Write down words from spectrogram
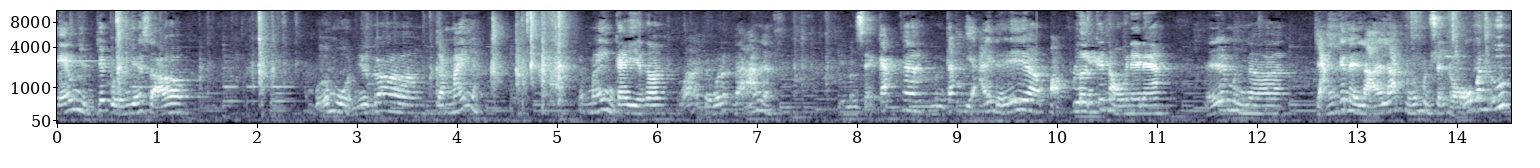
kéo nhìn chất lượng dễ sợ không? Bữa mua như có trăm mấy nè trăm mấy cây vậy thôi. Quá trời quá đất đã nè. Thì mình sẽ cắt ha. Mình cắt giải để ờ, bọc lên cái nồi này nè. Để mình ờ, chặn cái này lại lát nữa mình sẽ đổ bánh ướt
